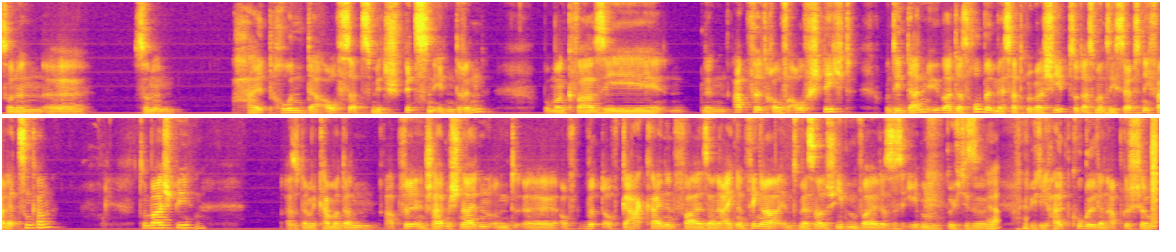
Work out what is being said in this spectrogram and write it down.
So einen, äh, so einen halbrunder Aufsatz mit Spitzen innen drin, wo man quasi einen Apfel drauf aufsticht und den dann über das Hobelmesser drüber schiebt, sodass man sich selbst nicht verletzen kann. Zum Beispiel. Mhm. Also damit kann man dann Apfel in Scheiben schneiden und äh, auf, wird auf gar keinen Fall seine eigenen Finger ins Messer schieben, weil das ist eben durch diese ja. durch die Halbkugel dann abgeschirmt.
